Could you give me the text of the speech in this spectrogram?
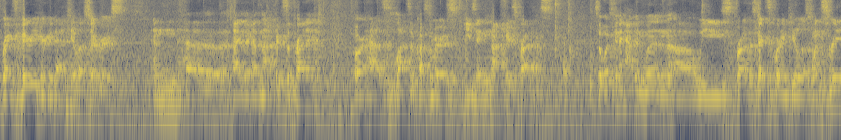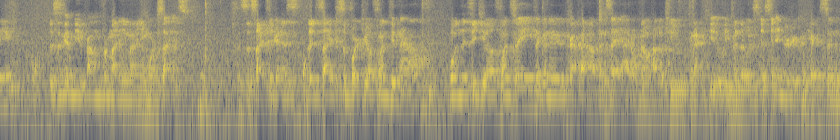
writes very, very bad TLS servers and uh, either has not fixed the product or has lots of customers using not fixed products. So what's going to happen when uh, we browser start supporting TLS 1.3? This is going to be a problem for many, many more sites. Because the sites are going to, the sites support TLS 1.2 now. When they see TLS 1.3, they're going to crap out and say, I don't know how to connect to you, even though it's just an integer comparison.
